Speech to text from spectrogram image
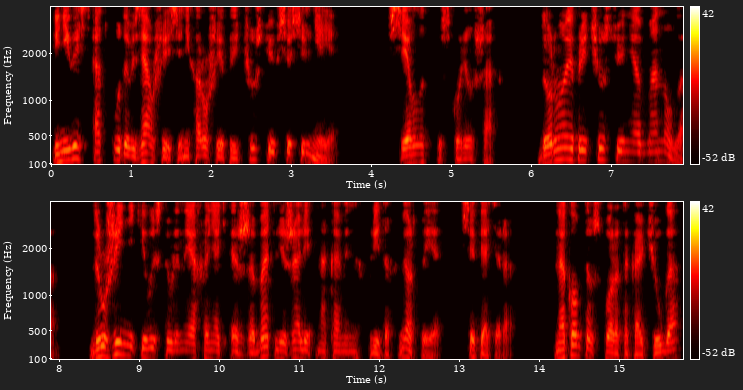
И невесть откуда взявшееся нехорошее предчувствие все сильнее. Всеволод ускорил шаг. Дурное предчувствие не обмануло. Дружинники, выставленные охранять Эржебет, лежали на каменных плитах, мертвые, все пятеро. На ком-то вспорота кольчуга,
